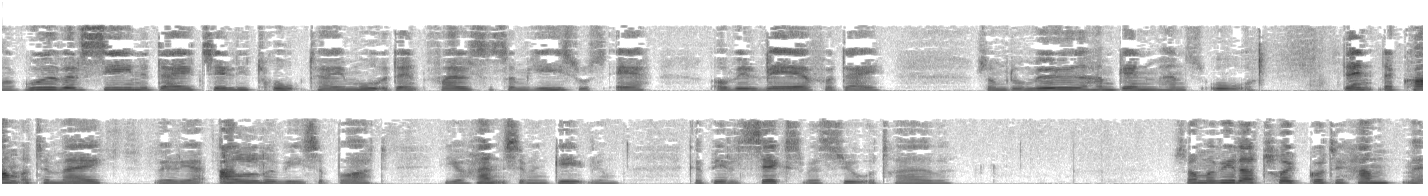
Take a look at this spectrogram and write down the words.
Må Gud velsigne dig til i tro, tage imod den frelse, som Jesus er og vil være for dig, som du møder ham gennem hans ord. Den, der kommer til mig, vil jeg aldrig vise bort. Johannes evangelium, kapitel 6, vers 37. Så må vi da trygt gå til ham med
